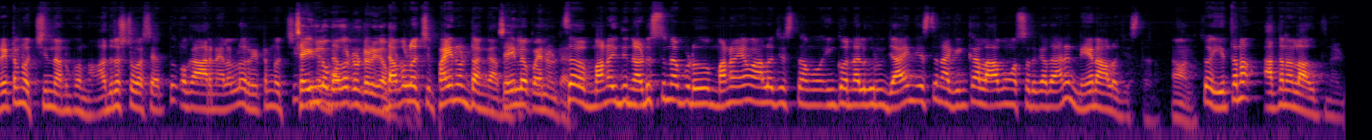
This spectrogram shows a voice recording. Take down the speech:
రిటర్న్ వచ్చింది అనుకుందాం. అదృష్టవశాత్తు ఒక ఆరు నెలల్లో రిటర్న్ వచ్చి చైన్లో మొదట ఉంటాడు డబుల్ వచ్చి పైన ఉంటాం కాబట్టి. చైన్లో పైన ఉంటాడు. సో మనం ఇది నడుస్తున్నప్పుడు మనం ఏం ఆలోచిస్తాము? ఇంకో నలుగురిని జాయిన్ చేస్తే నాకు ఇంకా లాభం వస్తుంది కదా అని నేను ఆలోచిస్తాను. సో ఇతను అతను లాగుతున్నాడు.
